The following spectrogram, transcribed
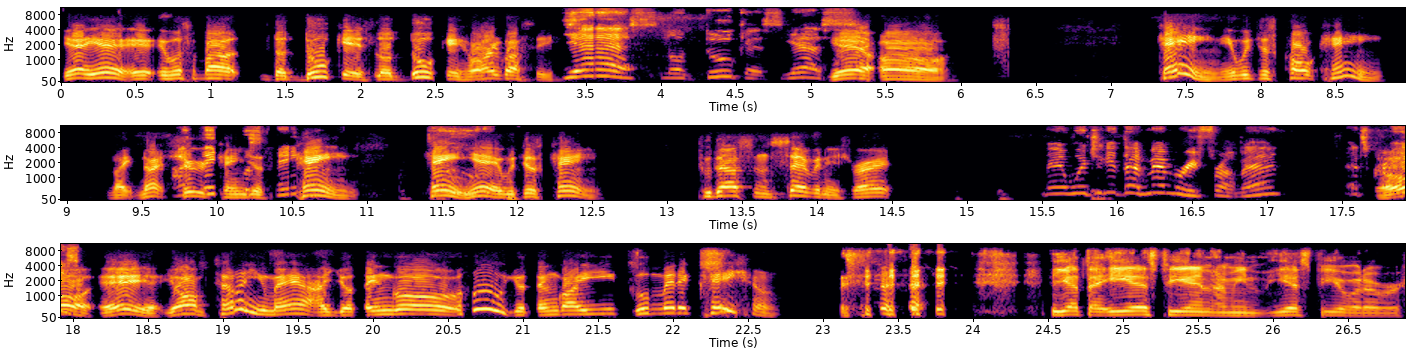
Yeah, yeah. It, it was about the Duques, los Duques, or algo así. Yes, Los Duques. Yes. Yeah, uh, Cane. It was just called Cane. Like not sugar cane, just Cane. Cane. Cane, Dude. yeah, it was just Cane. 2007 ish, right? Man, where'd you get that memory from, man? That's crazy. Oh, hey, yo, I'm telling you, man. I- Yo tengo, uh, yo tengo ahí good medication. You got the ESPN, I mean ESP or whatever.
